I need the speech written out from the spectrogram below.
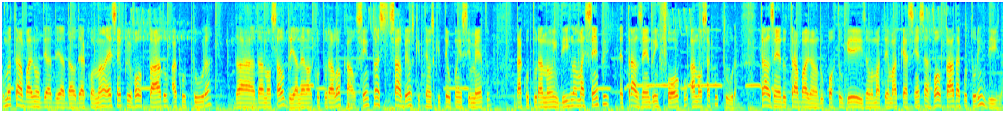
O meu trabalho no dia a dia da aldeia Conan é sempre voltado à cultura da, da nossa aldeia, né, na cultura local. Sempre nós sabemos que temos que ter o conhecimento da cultura não indígena, mas sempre é, trazendo em foco a nossa cultura, trazendo, trabalhando o português, a matemática e a ciência voltada à cultura indígena.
